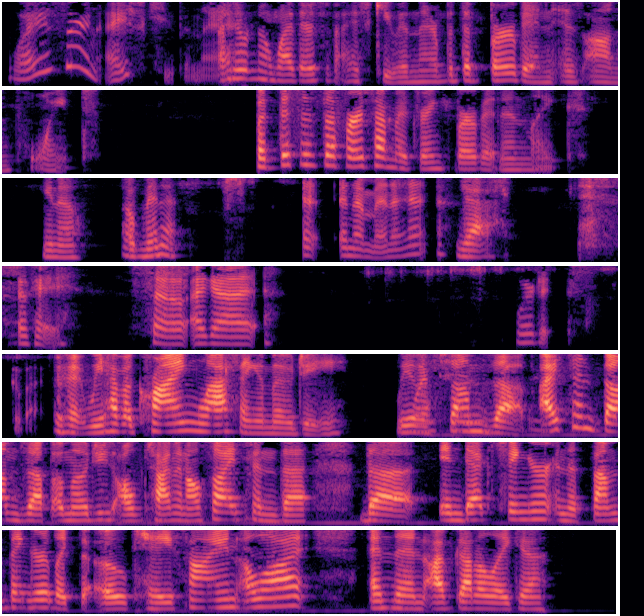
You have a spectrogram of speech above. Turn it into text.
Why is there an ice cube in there? I don't know why there's an ice cube in there, but the bourbon is on point. But this is the first time I drank bourbon in like, you know, a minute. In a minute. Yeah. Okay. So I got where did go back? Okay, we have a crying laughing emoji. We have One, a two, thumbs up. three. I send thumbs up emojis all the time, and also I send the the index finger and the thumb finger, like the OK sign, a lot. And then I've got a like a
